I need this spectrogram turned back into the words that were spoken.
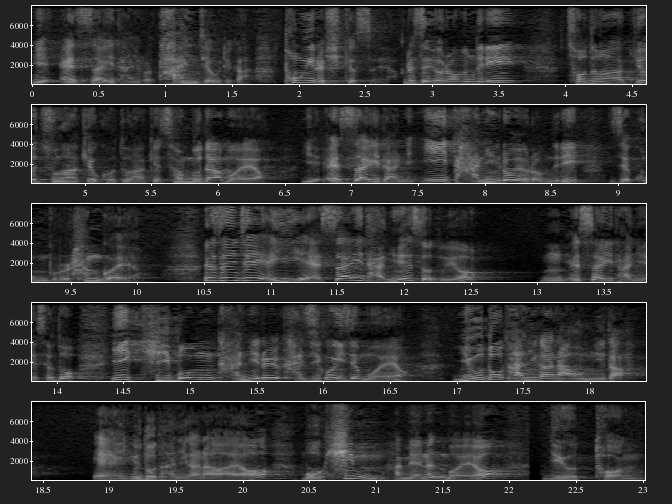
이 SI 단위로 다 이제 우리가 통일을 시켰어요. 그래서 여러분들이 초등학교, 중학교, 고등학교 전부 다 뭐예요? 이 SI 단위, 이 단위로 여러분들이 이제 공부를 한 거예요. 그래서 이제 이 SI 단위에서도요, 음, SI 단위에서도 이 기본 단위를 가지고 이제 뭐예요? 유도 단위가 나옵니다. 예, 유도 단위가 나와요. 뭐 힘 하면은 뭐예요? 뉴턴.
